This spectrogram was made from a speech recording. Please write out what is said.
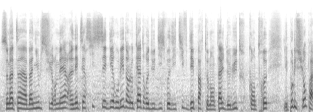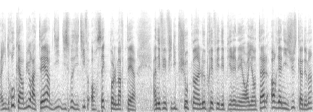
Ce matin à Bagnoul-sur-Mer, un exercice s'est déroulé dans le cadre du dispositif départemental de lutte contre les pollutions par hydrocarbures à terre, dit dispositif Orsec Paul Marter. En effet, Philippe Chopin, le préfet des Pyrénées-Orientales, organise jusqu'à demain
